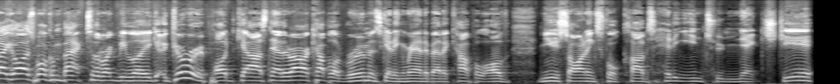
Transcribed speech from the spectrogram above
G'day, guys. Welcome back to the Rugby League Guru podcast. Now, there are a couple of rumours getting around about a couple of new signings for clubs heading into next year.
